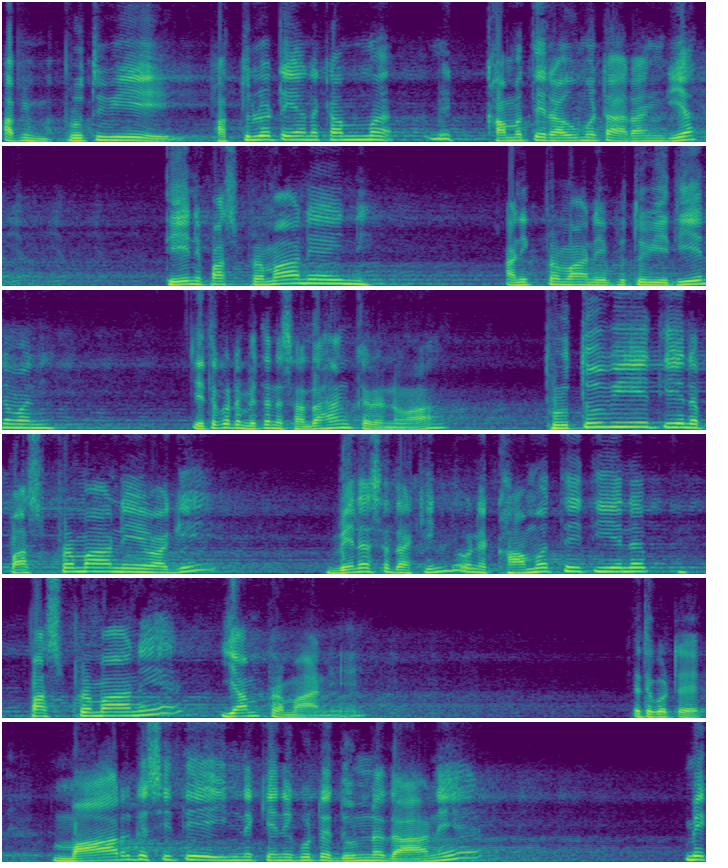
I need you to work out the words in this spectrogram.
අපි පෘතිවයේ පත්තුලට යනකම්ම කමතේ රවුමට අරංගිය තියෙන පස් ප්‍රමාණයයින්නේ අනික් ප්‍රමාණය පෘතුවී තියෙනවනි. එතකොට මෙතන සඳහන් කරනවා පෘතුවයේ තියෙන පස් ප්‍රමාණය වගේ වෙනස දකිින් ඕන කමතේ තියෙන පස් ප්‍රමාණය යම් ප්‍රමාණයයි. එතකොට මාර්ග සිතේ ඉන්න කෙනෙකුට දුන්න දානය මේ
